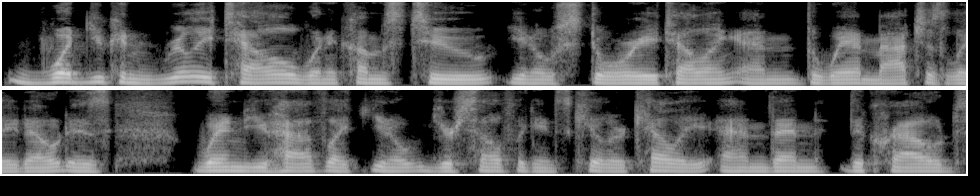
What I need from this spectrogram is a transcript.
what you can really tell when it comes to, you know, storytelling and the way a match is laid out is when you have like, you know, yourself against Killer Kelly and then the crowd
